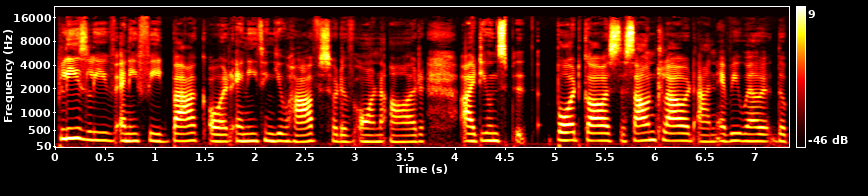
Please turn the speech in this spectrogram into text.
Please leave any feedback or anything you have sort of on our iTunes podcast, the SoundCloud, and everywhere the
